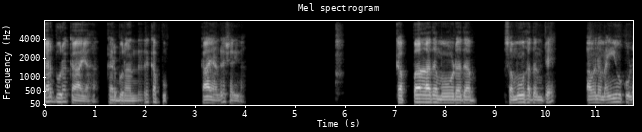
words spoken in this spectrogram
ಕರ್ಬುರ ಕಾಯ ಕರ್ಬುರ ಅಂದ್ರೆ ಕಪ್ಪು. ಕಾಯ ಅಂದ್ರೆ ಶರೀರ. ಕಪ್ಪಾದ ಮೋಡದ ಸಮೂಹದಂತೆ ಅವನ ಮೈಯೂ ಕೂಡ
